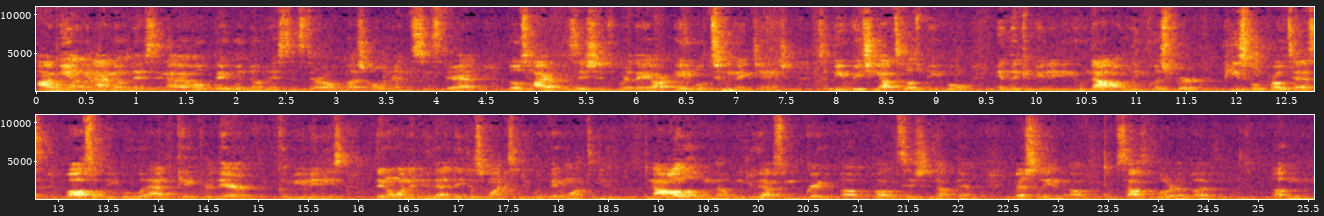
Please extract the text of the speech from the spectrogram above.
I'm young and I know this, and I hope they would know this since they're much older and since they're at those higher positions where they are able to make change, to be reaching out to those people in the community who not only push for peaceful protest, but also people who advocate for their communities. They don't want to do that. They just want to do what they want to do. Not all of them, though. We do have some great uh, politicians out there, especially in uh, South Florida. But um,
